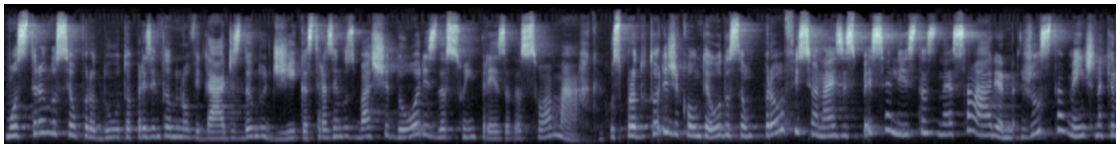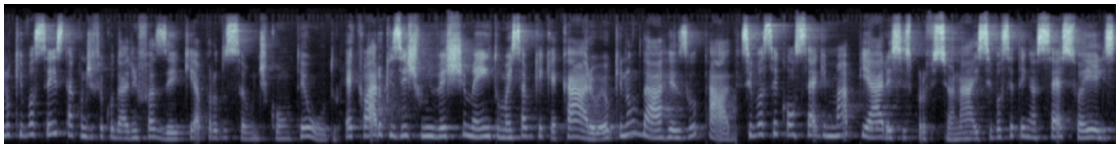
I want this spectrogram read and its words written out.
mostrando o seu produto, apresentando novidades, dando dicas, trazendo os bastidores da sua empresa, da sua marca. Os produtores de conteúdo são profissionais especialistas nessa área, justamente naquilo que você está com dificuldade em fazer, que é a produção de conteúdo. É claro que existe um investimento, mas sabe o que é caro? É o que não dá resultado. Se você consegue mapear esses profissionais, se você tem acesso a eles,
